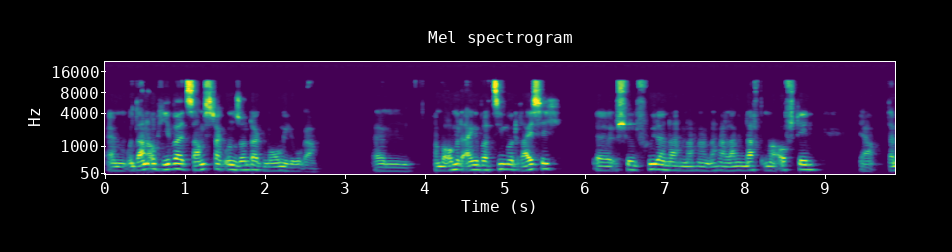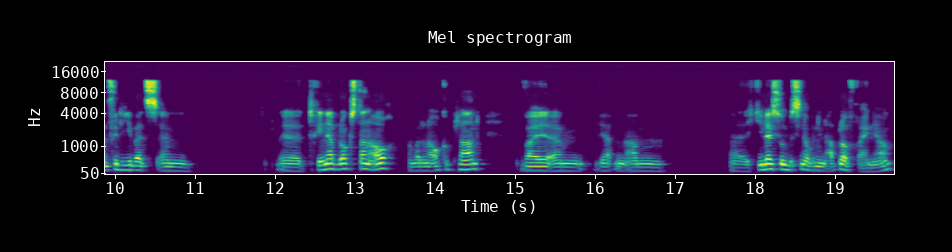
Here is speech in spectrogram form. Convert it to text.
Ähm, und dann auch jeweils Samstag und Sonntagmorgen Yoga. Ähm, haben wir auch mit eingebracht, 7.30 Uhr, äh, schön früh dann nach, nach, nach einer langen Nacht immer aufstehen. Ja, dann für die jeweils ähm, äh, Trainerblocks dann auch, haben wir dann auch geplant, weil ähm, wir hatten am, äh, ich gehe gleich so ein bisschen auch in den Ablauf rein, ja.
